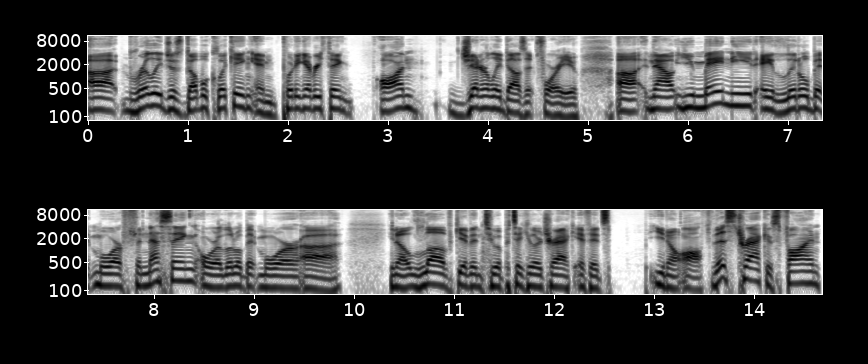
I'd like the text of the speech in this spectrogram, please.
uh, really just double clicking and putting everything on generally does it for you. Uh, now, you may need a little bit more finessing or a little bit more, uh, you know, love given to a particular track if it's you know off. This track is fine,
